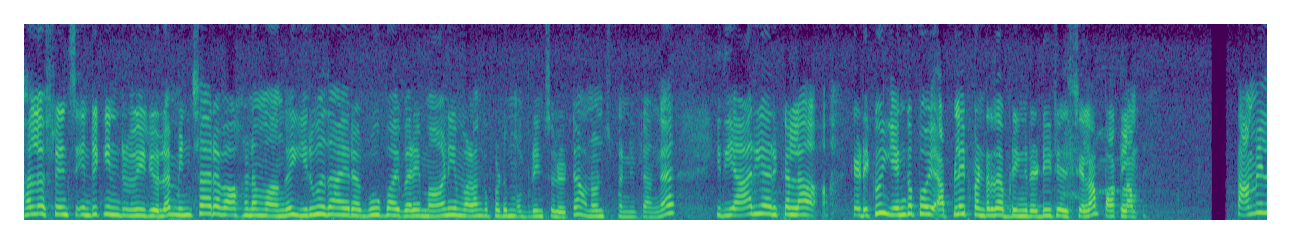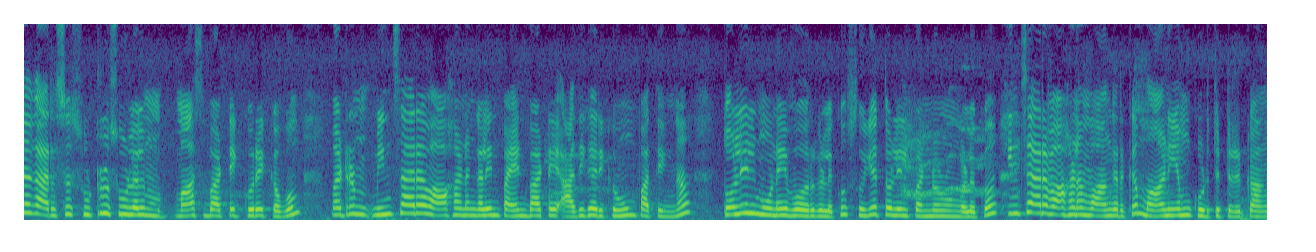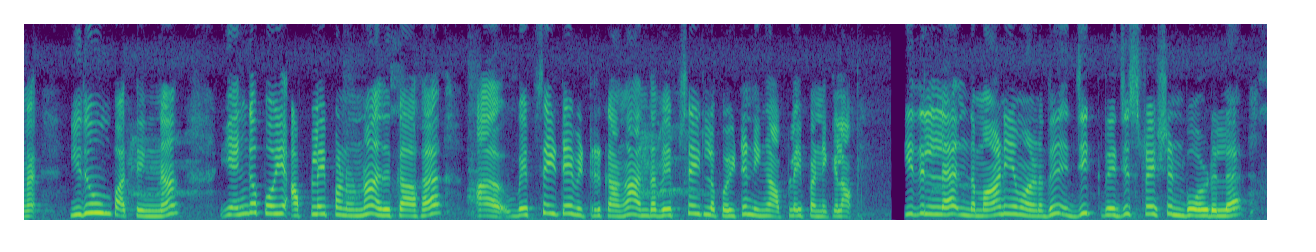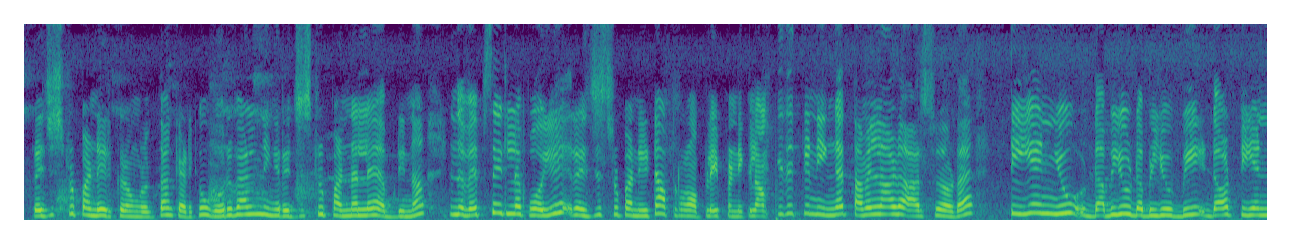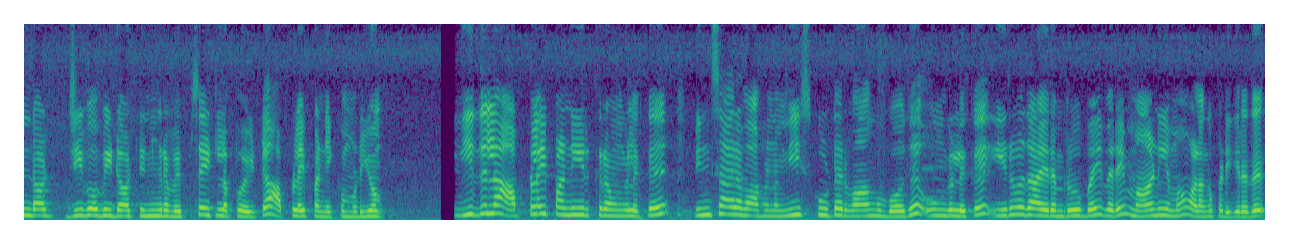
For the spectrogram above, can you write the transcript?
Hello friends இன்றைக்கு இந்த வீடியோவில் மின்சார வாகனம் வாங்க இருபதாயிரம் ரூபாய் வரை மானியம் வழங்கப்படும் அப்படின்னு சொல்லிட்டு அனௌன்ஸ் பண்ணிட்டாங்க. இது யார் யாருக்கெல்லாம் கிடைக்கும் எங்கே போய் அப்ளை பண்ணுறது அப்படிங்கிற டீட்டெயில்ஸ் எல்லாம் பார்க்கலாம். தமிழக அரசு சுற்றுச்சூழல் மாசுபாட்டை குறைக்கவும் மற்றும் மின்சார வாகனங்களின் பயன்பாட்டை அதிகரிக்கவும் பார்த்திங்கன்னா தொழில் முனைவோர்களுக்கும் சுய தொழில் பண்ணுவவங்களுக்கும் மின்சார வாகனம் வாங்குறதுக்கு மானியம் கொடுத்துட்டு இருக்காங்க. இதுவும் பார்த்திங்கன்னா எங்கே போய் அப்ளை பண்ணணும்னா அதுக்காக வெப்சைட்டே விட்டிருக்காங்க. அந்த வெப்சைட்டில் போயிட்டு நீங்கள் அப்ளை பண்ணிக்கலாம். இதில் இந்த மானியமானது ஜிக் ரெஜிஸ்ட்ரேஷன் போர்டில் ரெஜிஸ்டர் பண்ணியிருக்கிறவங்களுக்கு தான் கிடைக்கும். ஒருவேளை நீங்கள் ரெஜிஸ்டர் பண்ணலை அப்படின்னா இந்த வெப்சைட்டில் போய் ரெஜிஸ்டர் பண்ணிவிட்டு அப்புறம் அப்ளை பண்ணிக்கலாம். இதுக்கு நீங்கள் தமிழ்நாடு அரசோட TNU W W B dot TN dot GOV dot இன்ங்கிற வெப்சைட்டில் போயிட்டு அப்ளை பண்ணிக்க முடியும். இதில் அப்ளை பண்ணியிருக்கிறவங்களுக்கு மின்சார வாகனம் இ ஸ்கூட்டர் வாங்கும்போது உங்களுக்கு இருபதாயிரம் ரூபாய் வரை மானியமாக வழங்கப்படுகிறது.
